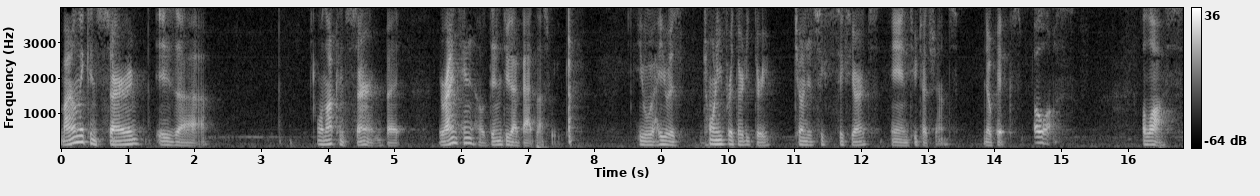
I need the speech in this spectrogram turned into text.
My only concern is uh, well, not concern, but Ryan Tannehill didn't do that bad last week. He he was twenty for thirty three, two hundred sixty six yards and two touchdowns, no picks, A loss. a loss.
